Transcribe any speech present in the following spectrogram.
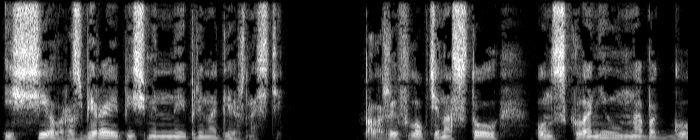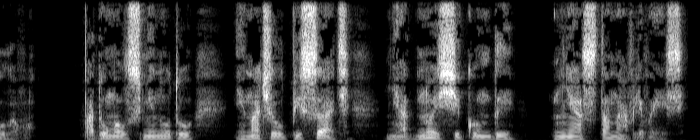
и сел, разбирая письменные принадлежности. Положив локти на стол, он склонил на бок голову, подумал с минуту и начал писать, ни одной секунды не останавливаясь.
